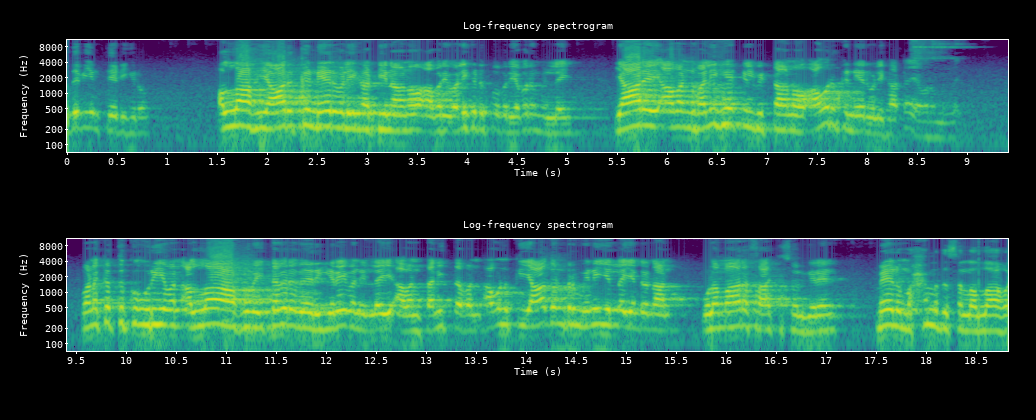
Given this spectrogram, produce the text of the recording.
உதவியும் தேடுகிறோம். அல்லாஹ் யாருக்கு நேர் வழிகாட்டினானோ அவரை வழிகெடுப்பவர் எவரும் இல்லை. யாரை அவன் வழிகேட்டில் விட்டானோ அவருக்கு நேர் வழிகாட்ட எவரும் இல்லை. வணக்கத்துக்கு உரியவன் அல்லாஹுவை தவிர வேறு இறைவன் இல்லை. அவன் தனித்தவன். அவனுக்கு யாதொன்றும் இணையில்லை என்று நான் உளமாற சாட்சி சொல்கிறேன். மேலும் முஹம்மது ஸல்லல்லாஹு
